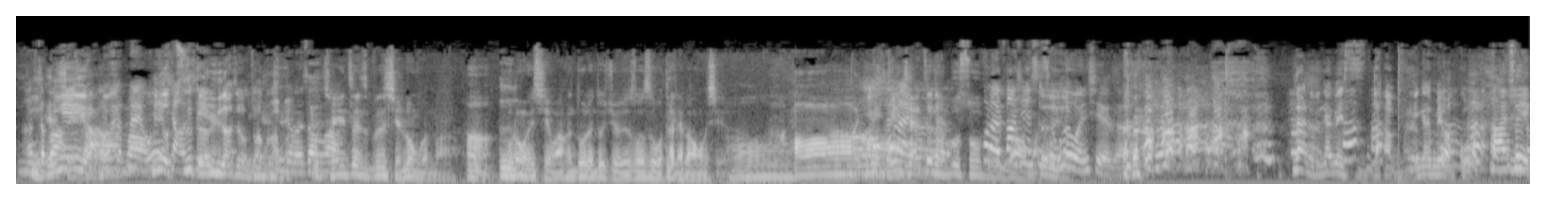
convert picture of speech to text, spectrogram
你怎么你也有吗怎么你有资格遇到这种状况吗？什么状我前一？阵子不是写论文吗？嗯我论文写完，很多人都觉得说是我太太帮我写的，哦，因为听起来真的很不舒服。后来发现是陈慧文写的。那你应该被死当嘛，应该没有过。所以，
